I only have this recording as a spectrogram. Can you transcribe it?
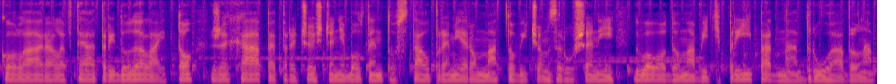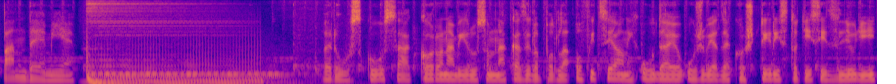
Kolár ale v teatri dodal aj to, že chápe, prečo ešte nebol tento stav premiérom Matovičom zrušený. Dôvodom má byť prípadná druhá vlna pandémie. V Rúsku sa koronavírusom nakazilo podľa oficiálnych údajov už viac ako 400 tisíc ľudí.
